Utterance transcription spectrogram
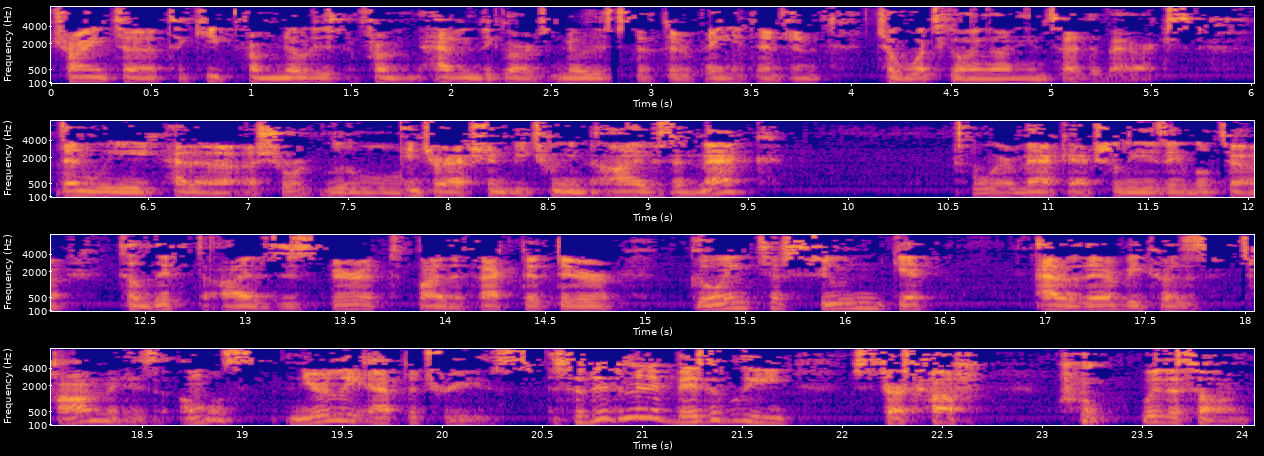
trying to, to keep from notice from having the guards notice that they're paying attention to what's going on inside the barracks. Then we had a, a short little interaction between Ives and Mac, where Mac actually is able to to lift Ives' spirit by the fact that they're going to soon get out of there because Tom is almost nearly at the trees. So this minute basically starts off with a song.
